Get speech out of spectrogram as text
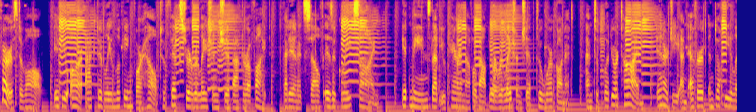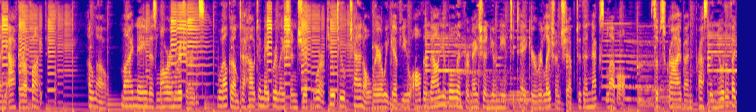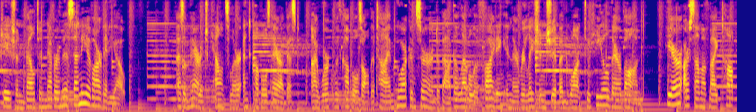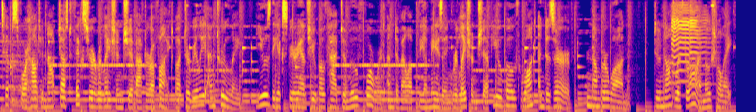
First of all, if you are actively looking for help to fix your relationship after a fight, that in itself is a great sign. It means that you care enough about your relationship to work on it, and to put your time, energy and effort into healing after a fight. Hello, my name is Lauren Richards, welcome to How to Make Relationship Work YouTube channel where we give you all the valuable information you need to take your relationship to the next level. Subscribe and press the notification bell to never miss any of our video. As a marriage counselor and couples therapist, I work with couples all the time who are concerned about the level of fighting in their relationship and want to heal their bond. Here are some of my top tips for how to not just fix your relationship after a fight but to really and truly, use the experience you both had to move forward and develop the amazing relationship you both want and deserve. Number 1. Do not withdraw emotionally.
